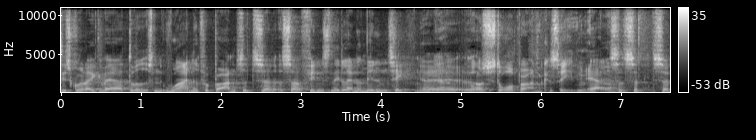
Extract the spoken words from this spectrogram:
det skulle heller ikke være, du ved, sådan uegnet for børn, så, så, så findes sådan et eller andet mellemting. Øh, Ja, og, store børn kan se den. ja, så, så, så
